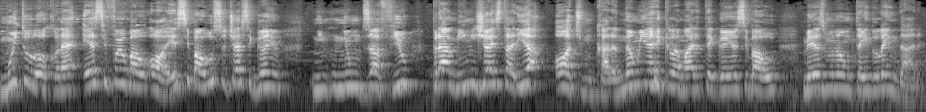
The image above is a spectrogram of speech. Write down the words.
Muito louco, né? Esse foi o baú. Ó, esse baú, se eu tivesse ganho em um desafio, pra mim já estaria ótimo, cara. Não ia reclamar de ter ganho esse baú, mesmo não tendo lendária.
